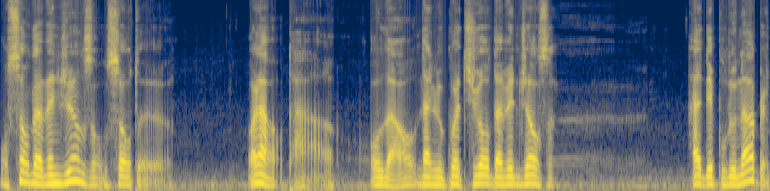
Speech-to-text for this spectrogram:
On sort d'Avengers, on sort de. Voilà, on a, on le quatuor d'Avengers indéboulonnable.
